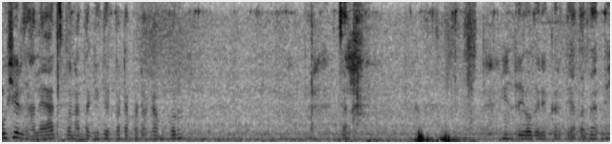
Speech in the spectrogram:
उशीर आहे आज पण आता घेते पटापटा काम करून. चला. एंट्री वगैरे करते आता जाते.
